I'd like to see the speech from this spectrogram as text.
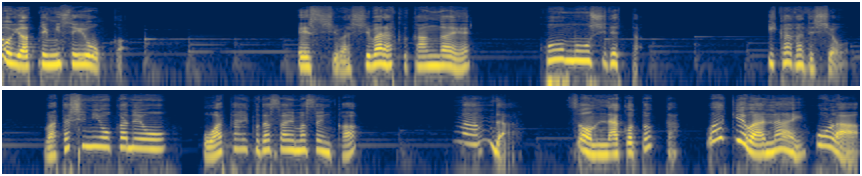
何をやってみせようか。S 氏はしばらく考え、こう申し出た。いかがでしょう？私にお金をお与えくださいませんか？なんだ？そんなことか。わけはない。ほら。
